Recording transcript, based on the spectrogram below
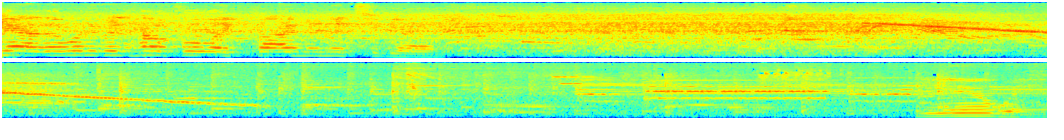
Yeah, that would have been helpful like five minutes ago. You win.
